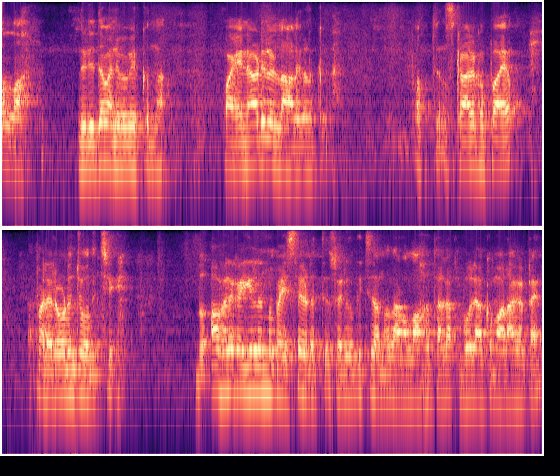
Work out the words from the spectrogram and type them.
അള്ളാഹ് ദുരിതം അനുഭവിക്കുന്ന വയനാടിലുള്ള ആളുകൾക്ക് പത്ത് നിസ്കാരക്കുപ്പായം പലരോടും ചോദിച്ച് അവരെ കയ്യിൽ നിന്നും പൈസ എടുത്ത് സ്വരൂപിച്ച് തന്നതാണ് അള്ളാഹു താല കബൂലാക്കുമാറാകട്ടെ.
